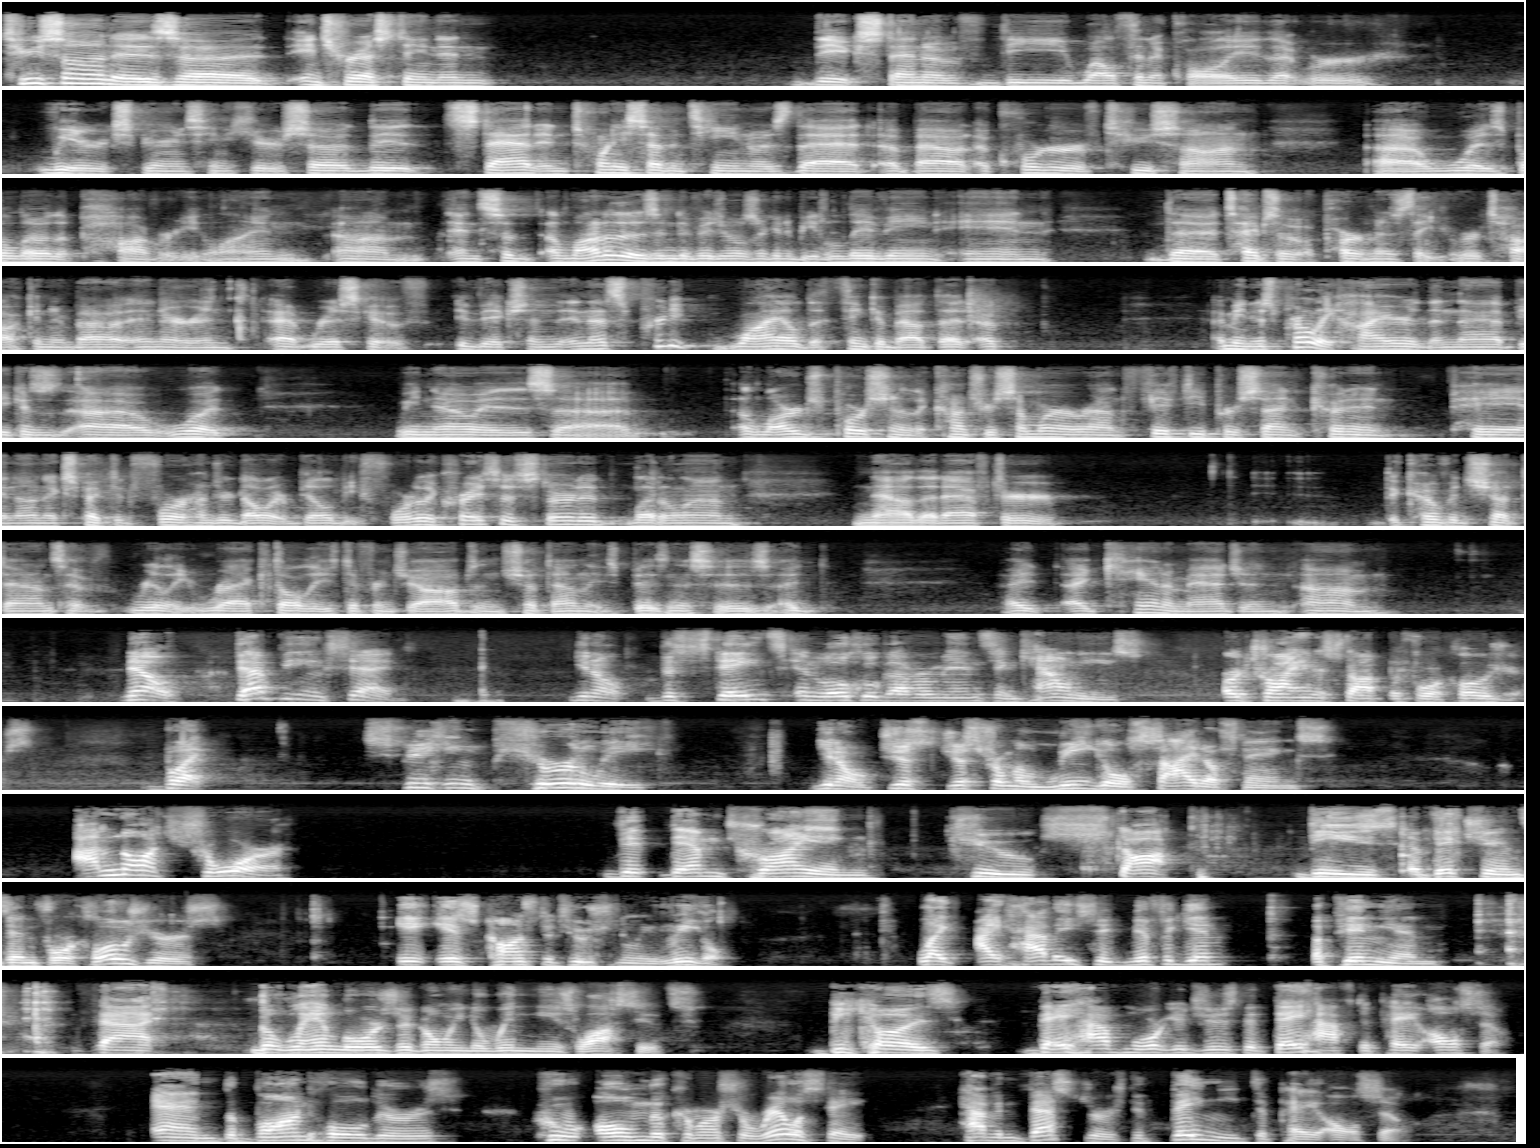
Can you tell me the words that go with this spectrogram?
Tucson is uh, interesting in the extent of the wealth inequality that we're we are experiencing here. So the stat in 2017 was that about a quarter of Tucson uh, was below the poverty line, um, and so a lot of those individuals are going to be living in the types of apartments that you were talking about and are in, at risk of eviction. And that's pretty wild to think about that. Uh, I mean, it's probably higher than that because uh, what we know is uh, a large portion of the country, somewhere around 50%, couldn't pay an unexpected $400 bill before the crisis started, let alone now that after the COVID shutdowns have really wrecked all these different jobs and shut down these businesses. I, I I can't imagine. Um, Now, that being said, you know, the states and local governments and counties are trying to stop the foreclosures. But speaking purely, you know, just just from a legal side of things, I'm not sure that them trying to stop these evictions and foreclosures is constitutionally legal. Like I have a significant opinion that the landlords are going to win these lawsuits because they have mortgages that they have to pay also. And the bondholders who own the commercial real estate have investors that they need to pay also.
